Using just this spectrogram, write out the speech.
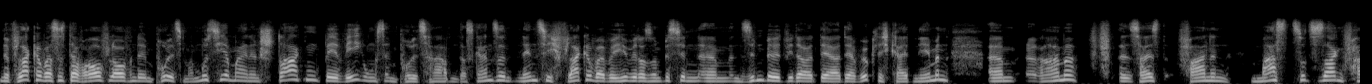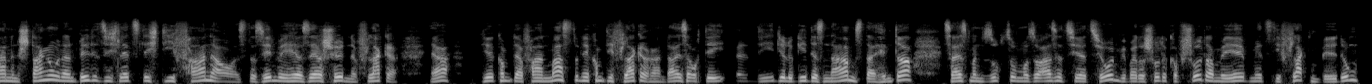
Eine Flagge, was ist der vorauflaufende Impuls? Man muss hier mal einen starken Bewegungsimpuls haben. Das Ganze nennt sich Flagge, weil wir hier wieder so ein bisschen ähm, ein Sinnbild wieder der, der Wirklichkeit nehmen. Ähm, Rahme, das heißt Fahnenmast sozusagen, Fahnenstange und dann bildet sich letztlich die Fahne aus. Das sehen wir hier sehr schön, eine Flagge. Ja, hier kommt der Fahnenmast und hier kommt die Flagge ran. Da ist auch die, die Ideologie des Namens dahinter. Das heißt, man sucht so immer so Assoziationen, wie bei der Schulterkopf-Schulter haben wir eben jetzt die Flaggenbildung.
